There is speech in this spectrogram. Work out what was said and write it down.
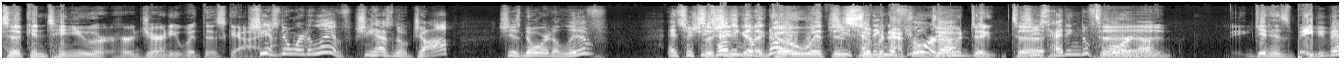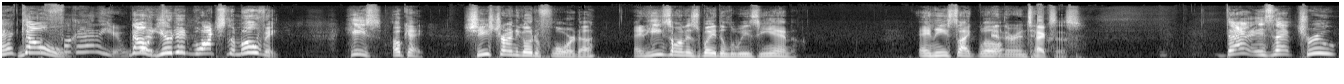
to continue her, her journey with this guy. She has nowhere to live. She has no job. She has nowhere to live, and so she's so she's gonna to, no, go with this to supernatural Florida. dude to to she's heading to to Florida. get his baby back. Get No. the fuck out of here. No, What? you didn't watch the movie. He's okay. She's trying to go to Florida, and he's on his way to Louisiana. And he's like, "Well, And they're in Texas. that is that true?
